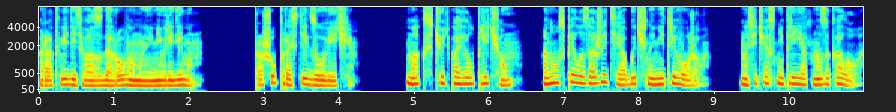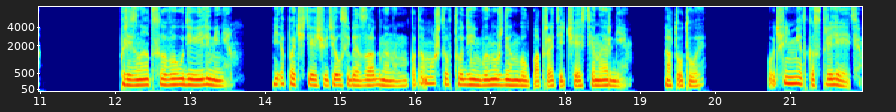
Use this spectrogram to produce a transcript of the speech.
«Рад видеть вас здоровым и невредимым. Прошу простить за увечье». Макс чуть повел плечом. Оно успело зажить и обычно не тревожило, но сейчас неприятно закололо. «Признаться, вы удивили меня. Я почти ощутил себя загнанным, потому что в тот день вынужден был потратить часть энергии. А тут вы. Очень метко стреляете.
